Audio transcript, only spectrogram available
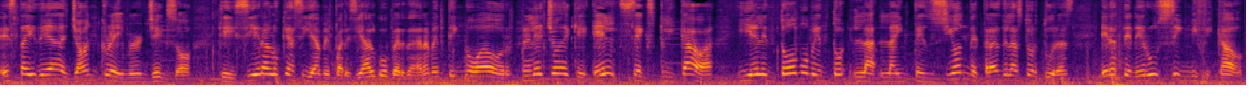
Esta idea de John Kramer, Jigsaw, que hiciera lo que hacía me parecía algo verdaderamente innovador. El hecho de que él se explicaba y él en todo momento la, la intención detrás de las torturas era tener un significado,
